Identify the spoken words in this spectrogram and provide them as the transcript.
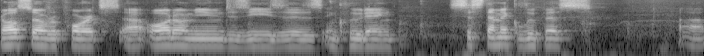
It also reports uh, autoimmune diseases, including systemic lupus, uh,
